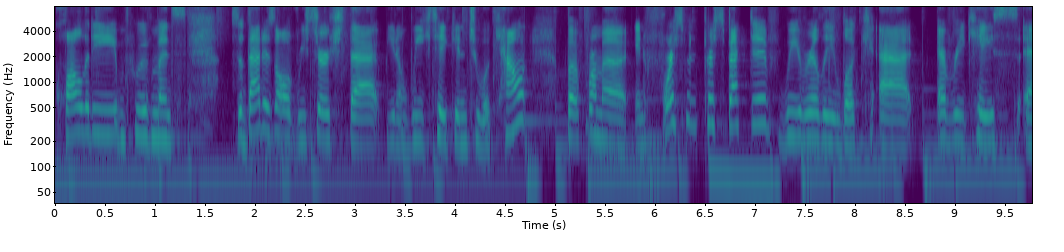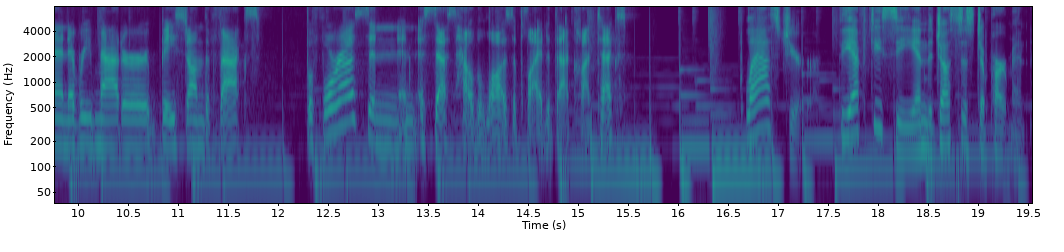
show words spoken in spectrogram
quality improvements. So that is all research that, you know, we take into account, but from an enforcement perspective, we really look at every case and every matter based on the facts before us and, and assess how the laws apply to that context. Last year, the FTC and the Justice Department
